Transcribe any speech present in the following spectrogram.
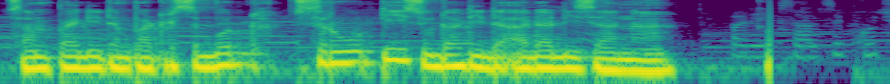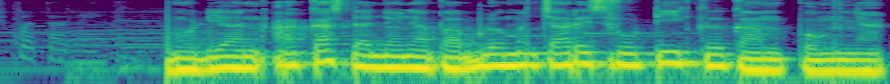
Sampai di tempat tersebut, Sruti sudah tidak ada di sana. Kemudian Akas dan Nyonya Pablo mencari Sruti ke kampungnya.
